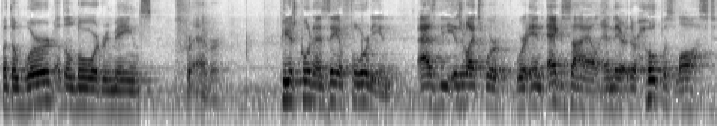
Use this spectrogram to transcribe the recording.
but the word of the Lord remains forever. Peter's quoting Isaiah 40, and as the Israelites were, were in exile and their, their hope was lost,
